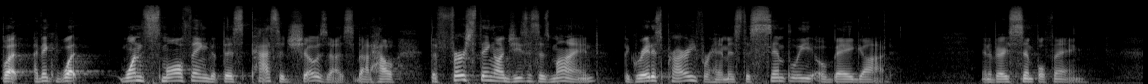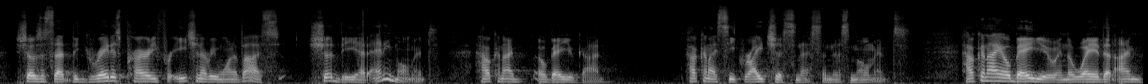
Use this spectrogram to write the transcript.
But I think what one small thing that this passage shows us about how the first thing on Jesus' mind, the greatest priority for him, is to simply obey God in a very simple thing. Shows us that the greatest priority for each and every one of us should be at any moment how can I obey you, God? How can I seek righteousness in this moment? How can I obey you in the way that I'm,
